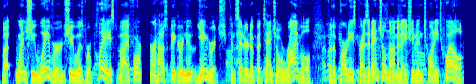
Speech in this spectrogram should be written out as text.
But when she wavered, she was replaced by former House Speaker Newt Gingrich, considered a potential rival for the party's presidential nomination in 2012.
